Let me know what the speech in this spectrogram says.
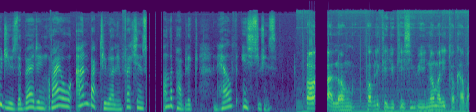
reduce the burden of viral and bacterial infections on the public and health institutions. All along public education, we normally talk about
